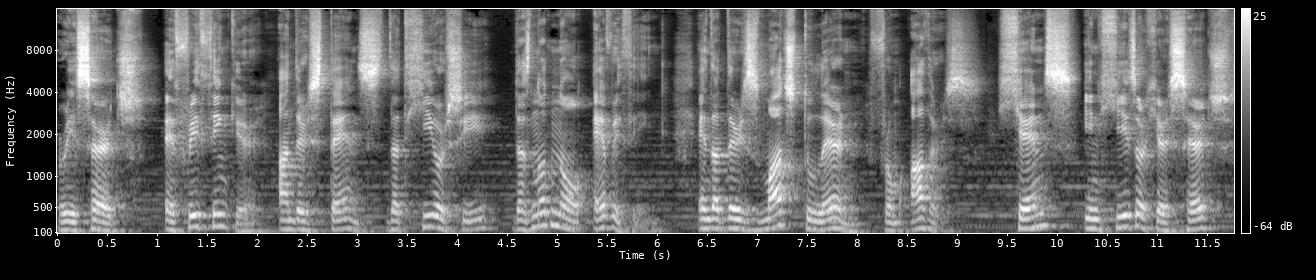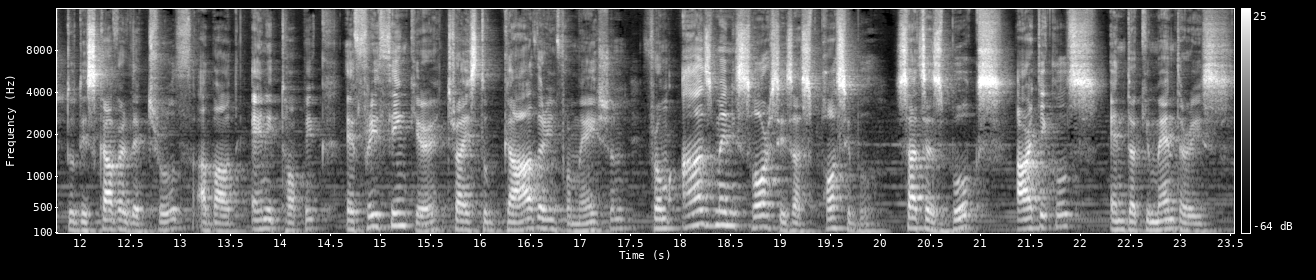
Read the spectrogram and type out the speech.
Research a free thinker understands that he or she does not know everything and that there is much to learn from others. Hence, in his or her search to discover the truth about any topic, a free thinker tries to gather information from as many sources as possible, such as books, articles, and documentaries.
